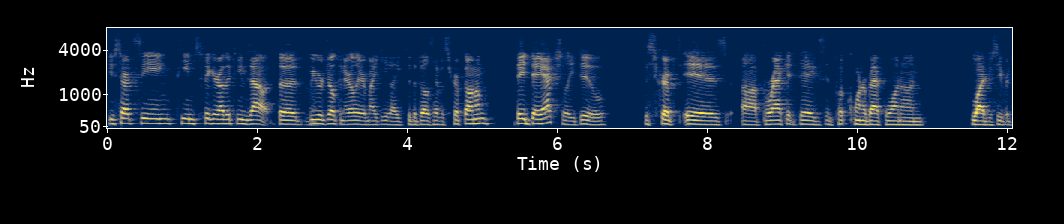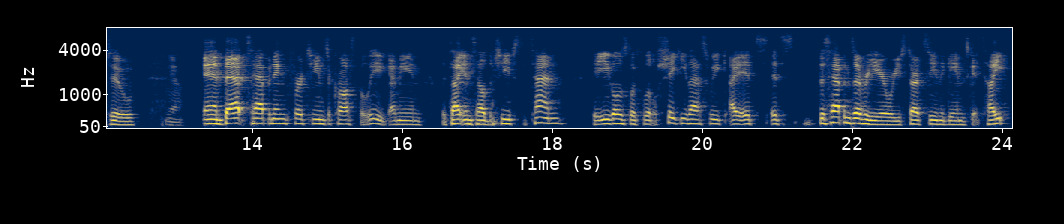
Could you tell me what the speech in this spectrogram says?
you start seeing teams figure other teams out. The we were joking earlier, Mikey, like, do the Bills have a script on them? They they actually do. The script is uh, bracket Diggs and put cornerback one on wide receiver two. Yeah. And that's happening for teams across the league. I mean, the Titans held the Chiefs to 10. The Eagles looked a little shaky last week. I, it's it's this happens every year where you start seeing the games get tight.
